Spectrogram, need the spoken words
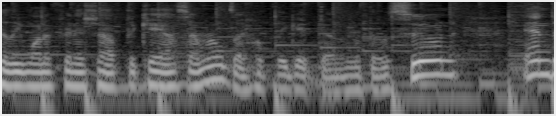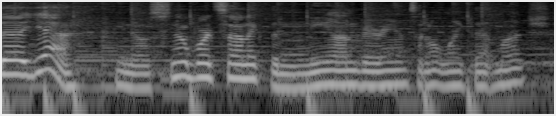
really want to finish off the Chaos Emeralds. I hope they get done with those soon. And uh, yeah, you know, Snowboard Sonic, the neon variants, I don't like that much.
